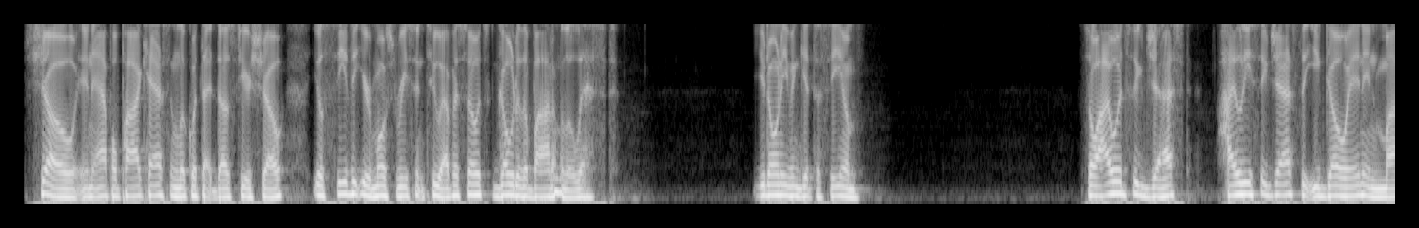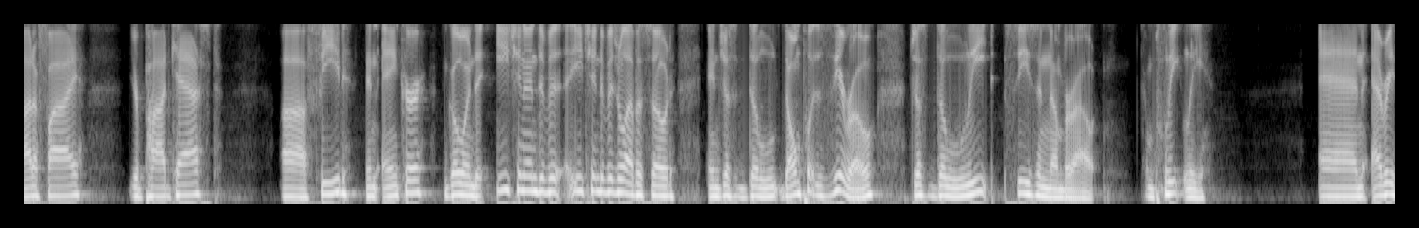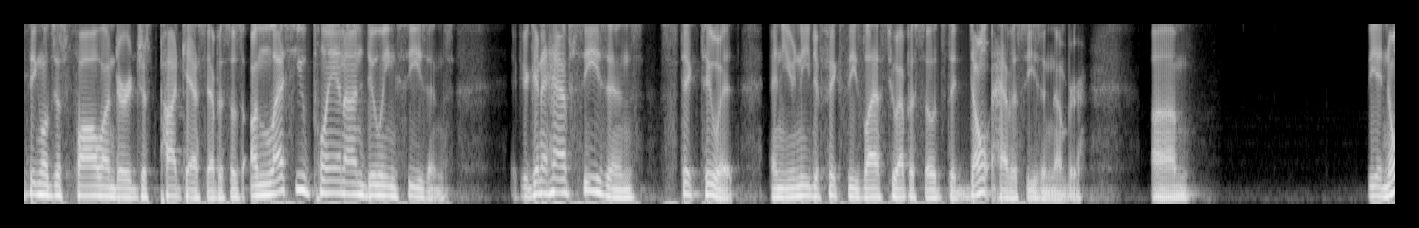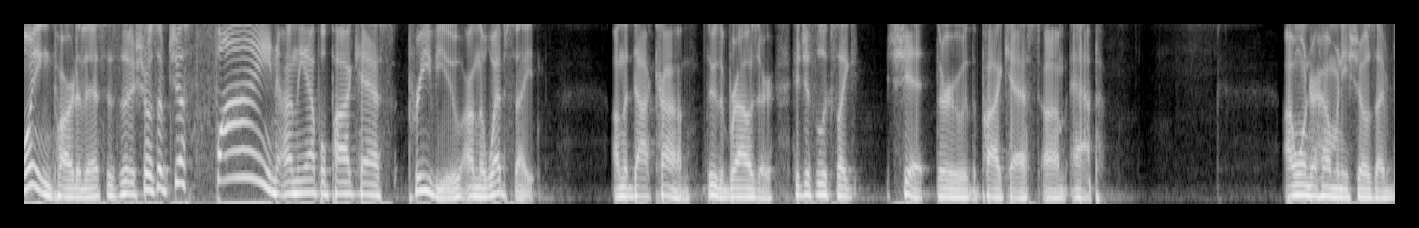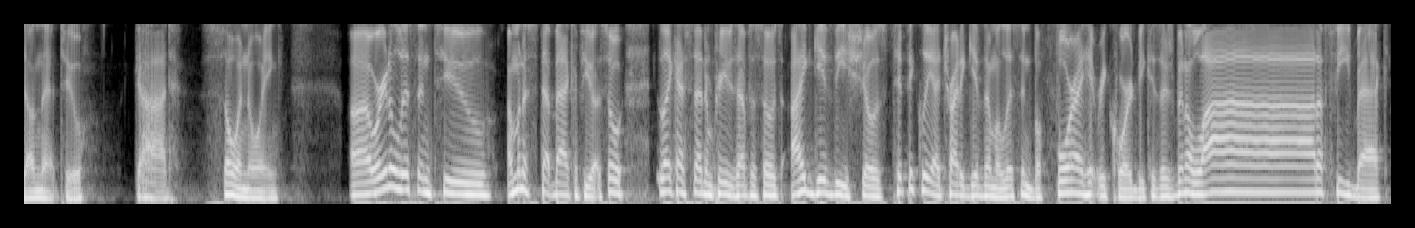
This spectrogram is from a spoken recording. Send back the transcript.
show in Apple Podcasts and look what that does to your show, you'll see that your most recent two episodes go to the bottom of the list. You don't even get to see them. So I would suggest, highly suggest that you go in and modify your podcast uh, feed and anchor, go into each and indivi- each individual episode and just del- don't put zero, just delete season number out completely. And everything will just fall under just podcast episodes unless you plan on doing seasons. If you're going to have seasons, stick to it. And you need to fix these last two episodes that don't have a season number. Um, the annoying part of this is that it shows up just fine on the Apple Podcasts preview on the website, on the .com through the browser. It just looks like shit through the podcast um, app. I wonder how many shows I've done that to. God, so annoying. Uh, we're going to listen to, I'm going to step back a few. So, like I said in previous episodes, I give these shows, typically I try to give them a listen before I hit record because there's been a lot of feedback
